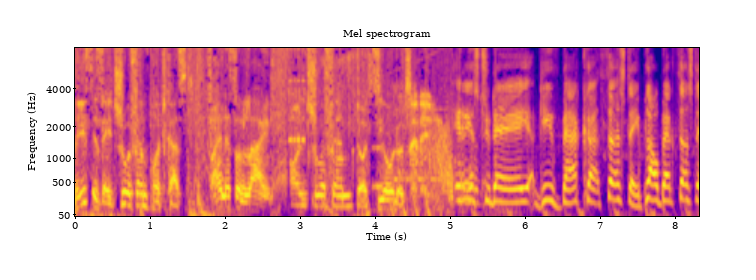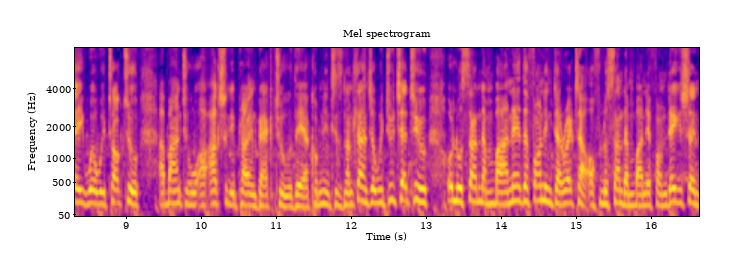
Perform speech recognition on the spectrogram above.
This is a True FM podcast. Find us online on truefm.co.za. It is today Give Back uh, Thursday, Plow Back Thursday, where we talk to abantu who are actually plowing back to their communities. Namhlanje, we do chat to Lusanda Mbane, the founding director of Lusanda Mbane Foundation.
